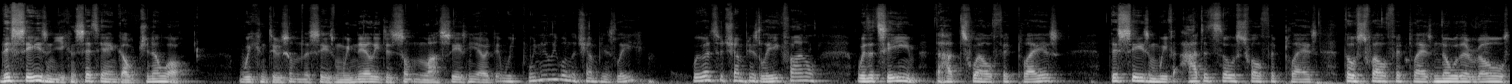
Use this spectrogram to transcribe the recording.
This season, you can sit here and go, "Do you know what? We can do something this season. We nearly did something last season. You know, we, we nearly won the Champions League. We went to the Champions League final with a team that had 12 fit players. This season, we've added those 12 fit players. Those 12 fit players know their roles.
